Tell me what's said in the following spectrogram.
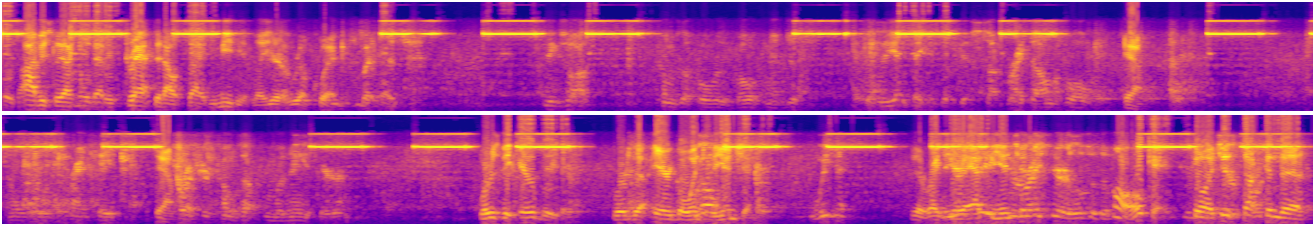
Because obviously, I know that it's drafted outside immediately, Yeah. real quick. But it's, the exhaust comes up over the boat and it just, the intake it just gets sucked right down the hole. Yeah, And when the crankcase yeah. pressure comes up from beneath here. Where's the air breather? Where's the air go into the engine? We, Is it right here at the intakes engine? Right there, those are the. Oh, okay. So it just sucks in the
